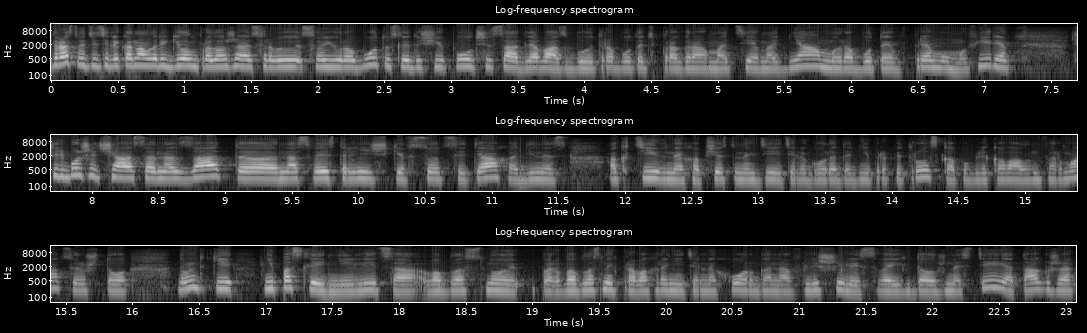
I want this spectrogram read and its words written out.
Здравствуйте, телеканал «Регион» продолжает свою, работу. Следующие полчаса для вас будет работать программа «Тема дня». Мы работаем в прямом эфире. Чуть больше часа назад э, на своей страничке в соцсетях один из активных общественных деятелей города Днепропетровска опубликовал информацию, что довольно-таки не последние лица в, областной, в областных правоохранительных органах лишились своих должностей, а также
